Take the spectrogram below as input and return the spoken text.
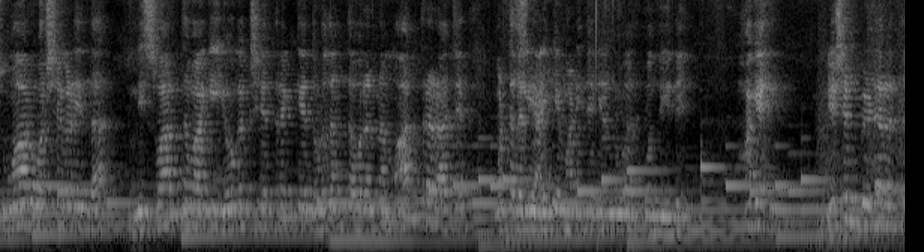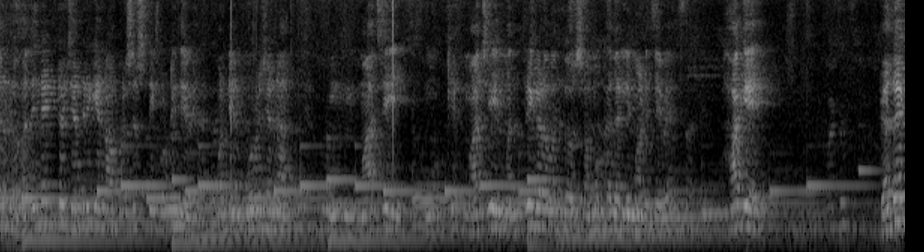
ಸುಮಾರು ವರ್ಷಗಳಿಂದ ನಿಸ್ವಾರ್ಥವಾಗಿ ಯೋಗ ಕ್ಷೇತ್ರಕ್ಕೆ ದುಡಿದಂಥವರನ್ನ ಮಾತ್ರ ರಾಜ್ಯ ಮಟ್ಟದಲ್ಲಿ ಆಯ್ಕೆ ಮಾಡಿದ್ದೇನೆ ಅನ್ನುವ ಒಂದು ಇದೆ. ಹಾಗೆ ನೇಷನ್ ಬಿಲ್ಡರ್ ಅಂತಂದು ಹದಿನೆಂಟು ಜನರಿಗೆ ನಾವು ಪ್ರಶಸ್ತಿ ಕೊಟ್ಟಿದ್ದೇವೆ. ಮೊನ್ನೆ ಮೂರು ಜನ ಮಾಜಿ ಮುಖ್ಯ, ಮಾಜಿ ಮಂತ್ರಿಗಳ ಒಂದು ಸಮ್ಮುಖದಲ್ಲಿ ಮಾಡಿದ್ದೇವೆ. ಹಾಗೆ ಗದಗ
